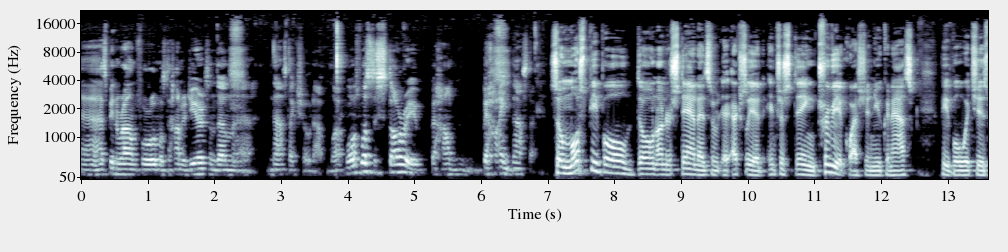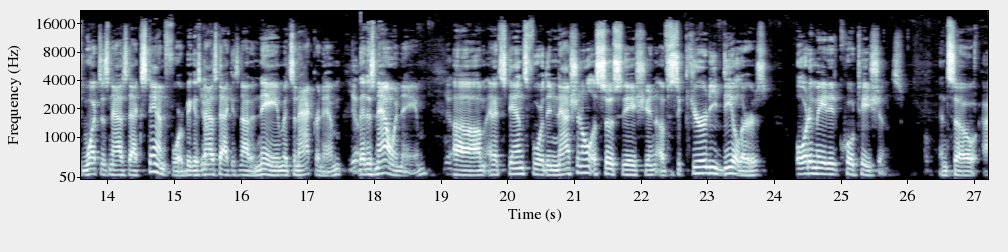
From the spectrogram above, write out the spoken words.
uh, has been around for almost hundred years, and then uh, Nasdaq showed up. What, what was the story behind behind Nasdaq? So most people don't understand. It's actually an interesting trivia question you can ask people, which is what does NASDAQ stand for? Because yep. NASDAQ is not a name, it's an acronym yep. that is now a name. Yep. Um, and it stands for the National Association of Security Dealers Automated Quotations. And so uh,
